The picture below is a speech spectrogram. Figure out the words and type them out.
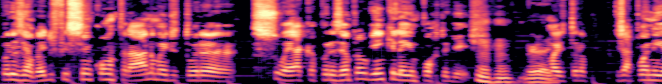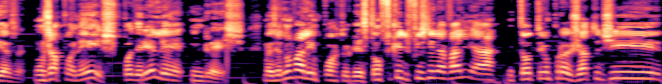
por exemplo, é difícil você encontrar numa editora sueca, por exemplo, alguém que leia em português. Uhum, uma editora japonesa. Um japonês poderia ler inglês, mas ele não vai ler em português, então fica difícil de ele avaliar. Então tem um projeto de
